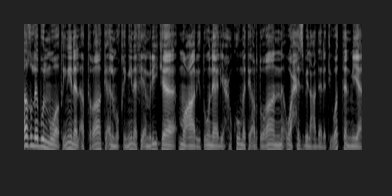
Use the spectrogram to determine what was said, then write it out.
أغلب المواطنين الأتراك المقيمين في أمريكا معارضون لحكومة أردوغان وحزب العدالة والتنمية.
